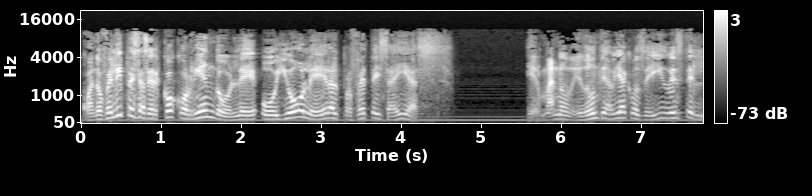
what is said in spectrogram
Cuando Felipe se acercó corriendo, le oyó leer al profeta Isaías. Hermano, ¿de dónde había conseguido este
